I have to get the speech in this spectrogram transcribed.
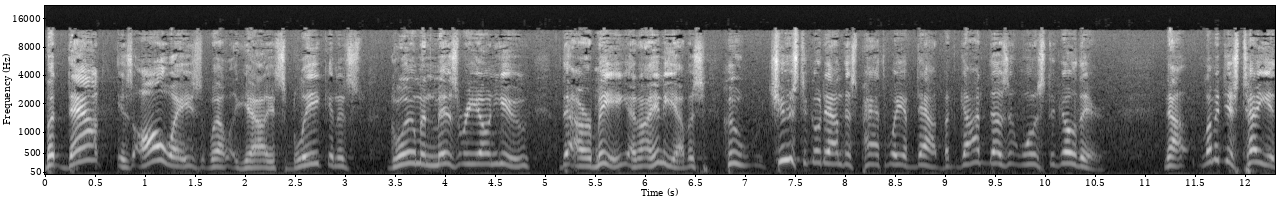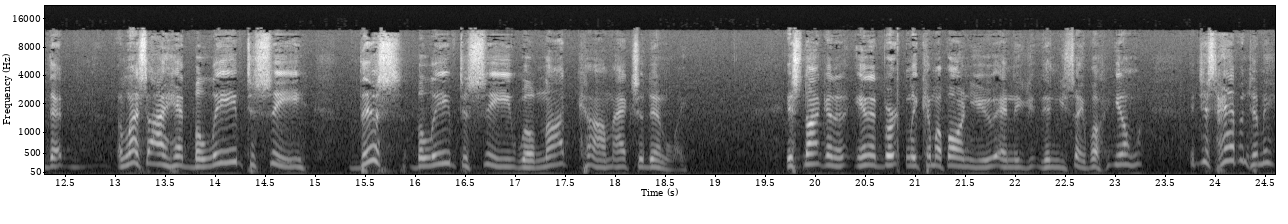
But doubt is always, well, yeah, it's bleak and it's gloom and misery on you, or me, and any of us who choose to go down this pathway of doubt. But God doesn't want us to go there. Now, let me just tell you that unless I had believed to see, this believed to see will not come accidentally. It's not going to inadvertently come upon you, and then you say, well, you know, it just happened to me,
